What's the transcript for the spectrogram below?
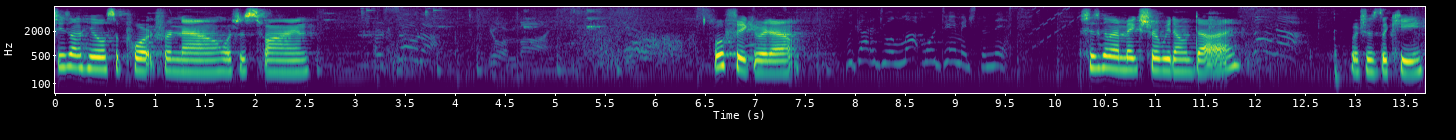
She's on heal support for now, which is fine. Persona, you're mine. We'll figure it out. We gotta do a lot more damage than this. She's gonna make sure we don't die, which is the key.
